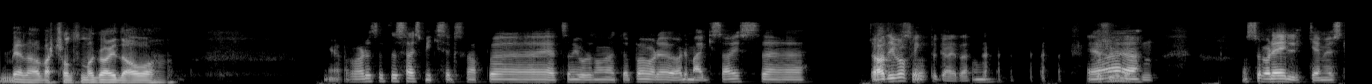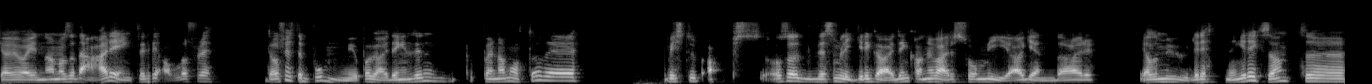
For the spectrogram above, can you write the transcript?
mener har vært sånn som har guida? og ja, Hva var det dette seismikkselskapet het som gjorde noe nettopp? Var det, var det Magsize? Ja, de var flinke til å guide. ja, ja. Og så var det Elkem husker jeg vi var innom. Altså, det er egentlig de aller fleste De aller fleste bommer jo på guidingen sin på en eller annen måte. Det, også det som ligger i guiding, kan jo være så mye agendaer i alle mulige retninger, ikke sant. Eh,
